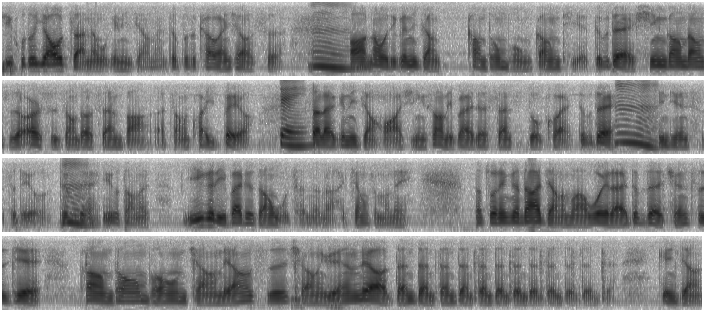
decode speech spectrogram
几乎都腰斩了，我跟你讲了，这不是开玩笑的事。嗯。好，那我就跟你讲抗通膨钢铁，对不对？新钢当时二十涨到三八，啊，涨了快一倍啊。对，再来跟你讲华兴，上礼拜在三十多块，对不对？嗯。今天四十六，对不对？又涨了一个礼拜就涨五成了呢，还讲什么呢？那昨天跟大家讲了嘛，未来对不对？全世界抗通膨、抢粮食、抢原料等等等等等等等等等等等等，跟你讲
